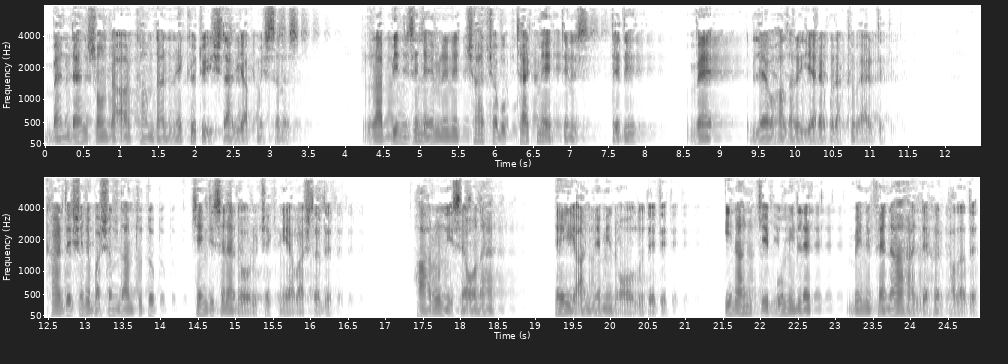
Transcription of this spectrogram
benden sonra arkamdan ne kötü işler yapmışsınız. Rabbinizin emrini çarçabuk terk mi ettiniz? dedi ve levhaları yere bırakıverdi. Kardeşini başından tutup kendisine doğru çekmeye başladı. Harun ise ona, Ey annemin oğlu dedi. İnan ki bu millet beni fena halde hırpaladı.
